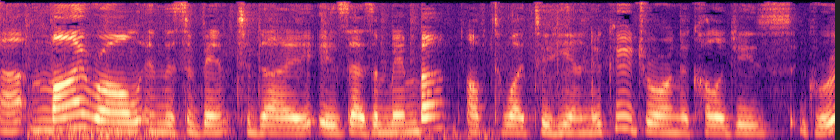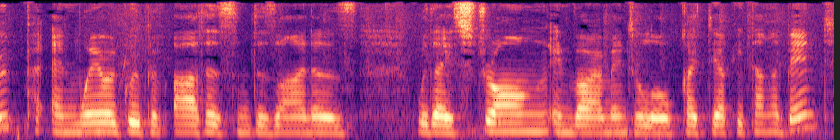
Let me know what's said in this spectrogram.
Uh, my role in this event today is as a member of Te Waituhi a Nuku Drawing Ecologies group, and we're a group of artists and designers with a strong environmental or kaitiakitanga bent.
